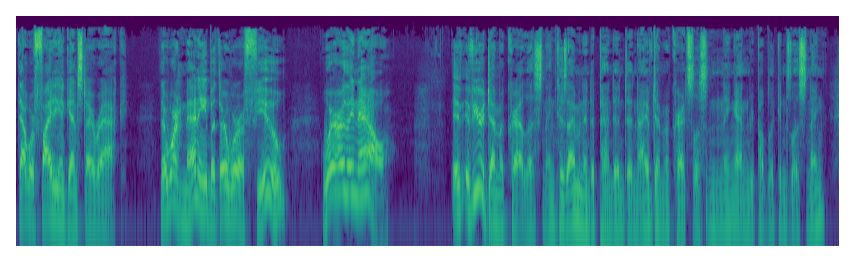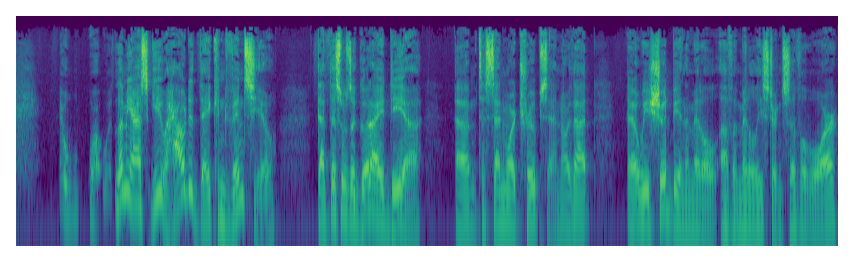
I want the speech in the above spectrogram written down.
That were fighting against Iraq. There weren't many, but there were a few. Where are they now? If, if you're a Democrat listening, because I'm an independent and I have Democrats listening and Republicans listening, let me ask you how did they convince you that this was a good idea um, to send more troops in or that uh, we should be in the middle of a Middle Eastern civil war.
